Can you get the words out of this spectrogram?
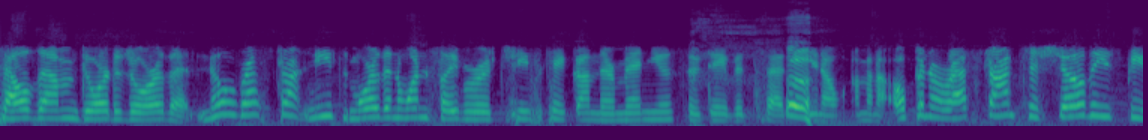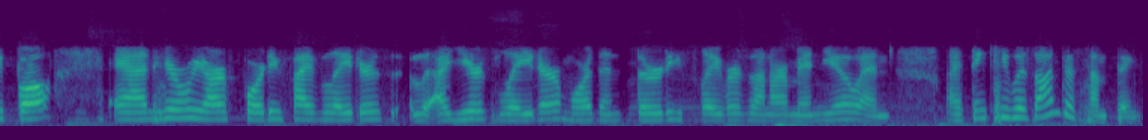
sell them door to door that no restaurant needs more than one flavor of cheesecake on their menu. So David said, you know, I'm going to open a restaurant to show these people. And here we are 45 later, uh, years later, more than 30 flavors on our menu. And I think he was onto something.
